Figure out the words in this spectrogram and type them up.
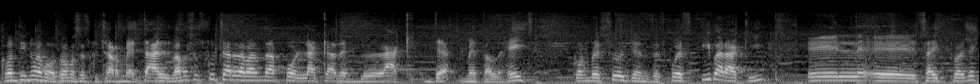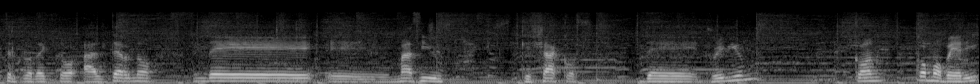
continuemos, vamos a escuchar metal, vamos a escuchar la banda polaca de Black Death Metal Hate con Resurgence. Después Ibaraki, el eh, side project, el proyecto alterno de eh, Matthew Keshakos de Trivium con Como Berry,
